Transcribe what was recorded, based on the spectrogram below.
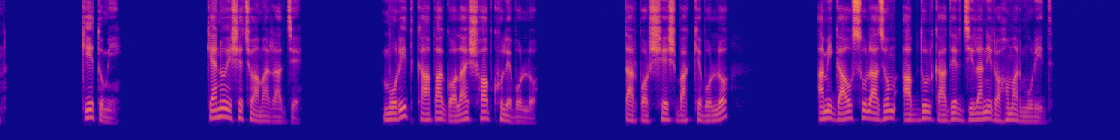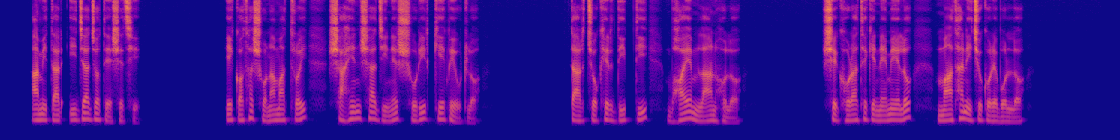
কে তুমি? কেন এসেছ আমার রাজ্যে? মরিদ কাপা গলায় সব খুলে বলল। তারপর শেষ বাক্যে বলল, আমি গাউসুল আজম আব্দুল কাদের জিলানি রহমার মুরিদ। আমি তার ইজাজতে এসেছি। এ কথা শোনামাত্রই শাহেন শাহ জিনের শরীর কেঁপে উঠল। তার চোখের দীপ্তি ভয়ে ম্লান হল। সে ঘোড়া থেকে নেমে এলো, মাথা নিচু করে বলল,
